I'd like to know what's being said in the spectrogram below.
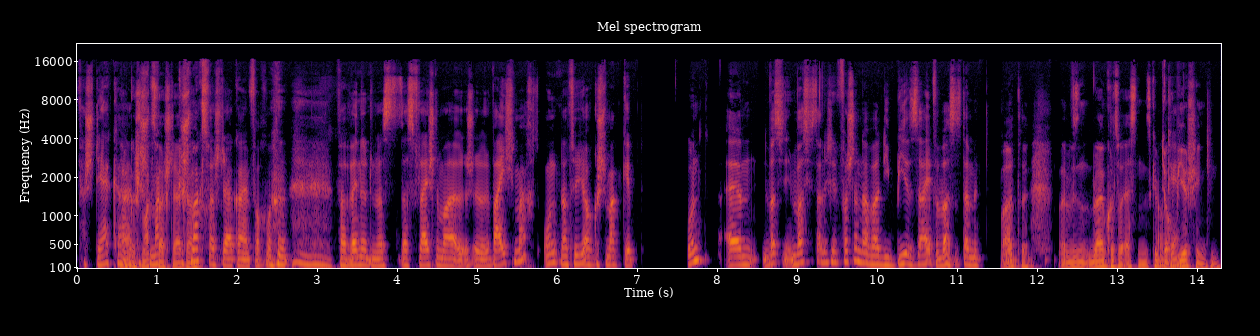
Verstärker, Ja, Geschmack- Geschmacksverstärker. Geschmacksverstärker einfach verwendet und was das Fleisch nochmal äh, weich macht und natürlich auch Geschmack gibt. Und ähm, was, ich- was ich jetzt noch nicht verstanden habe, war die Bierseife. Was ist damit? Warte, wir sind, bleiben kurz bei Essen. Es gibt ja Okay. auch Bierschinken.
